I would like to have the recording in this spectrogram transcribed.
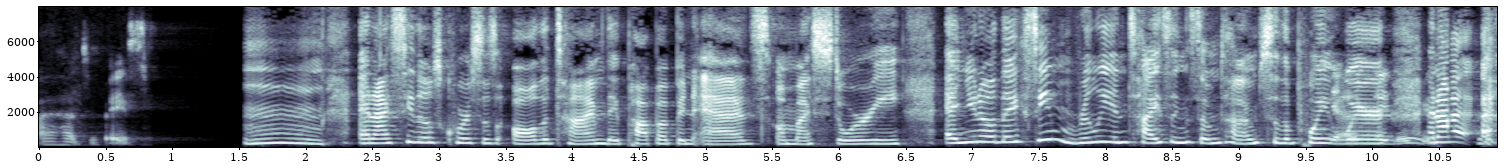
i had to face Mm, and I see those courses all the time. They pop up in ads on my story. And you know, they seem really enticing sometimes to the point yes, where and I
